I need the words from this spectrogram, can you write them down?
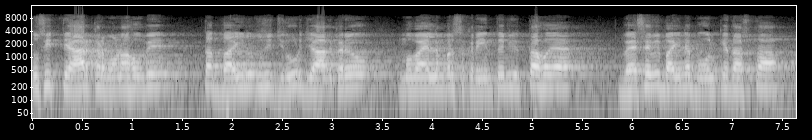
ਤੁਸੀਂ ਤਿਆਰ ਕਰਵਾਉਣਾ ਹੋਵੇ, ਤਾਂ ਬਾਈ ਨੂੰ ਤੁਸੀਂ ਜਰੂਰ ਯਾਦ ਕਰਿਓ। ਮੋਬਾਈਲ ਨੰਬਰ ਸਕਰੀਨ ਤੇ ਵੀ ਦਿੱਤਾ ਹੋਇਆ ਹੈ। ਵੈਸੇ ਵੀ ਬਾਈ ਨੇ ਬੋਲ ਕੇ ਦੱਸਤਾ,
